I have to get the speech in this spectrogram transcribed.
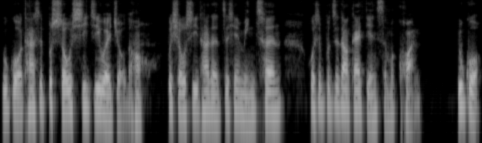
如果他是不熟悉鸡尾酒的哈，不熟悉它的这些名称，或是不知道该点什么款，如果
